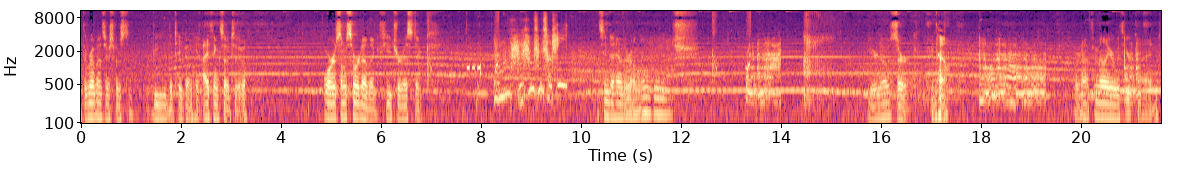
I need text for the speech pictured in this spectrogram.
Think the robots are supposed to be the take on I think so too. Or some sort of like futuristic. They seem to have their own language. You're no Zurk. no. We're not familiar with your kind.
